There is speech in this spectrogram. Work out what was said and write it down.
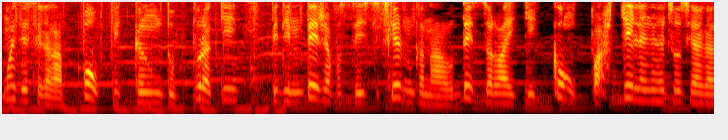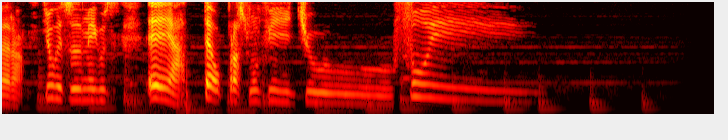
Mas é isso galera, vou ficando por aqui, pedindo desde a vocês, se inscrevam no canal, deixe seu like, compartilhem nas redes sociais galera, divulgue seus amigos e até o próximo vídeo, fui!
